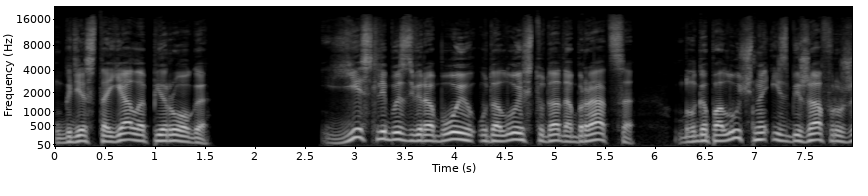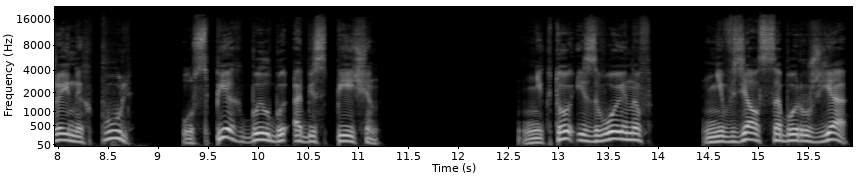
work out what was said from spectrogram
где стояла пирога. Если бы зверобою удалось туда добраться, благополучно избежав ружейных пуль, успех был бы обеспечен. Никто из воинов не взял с собой ружья,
